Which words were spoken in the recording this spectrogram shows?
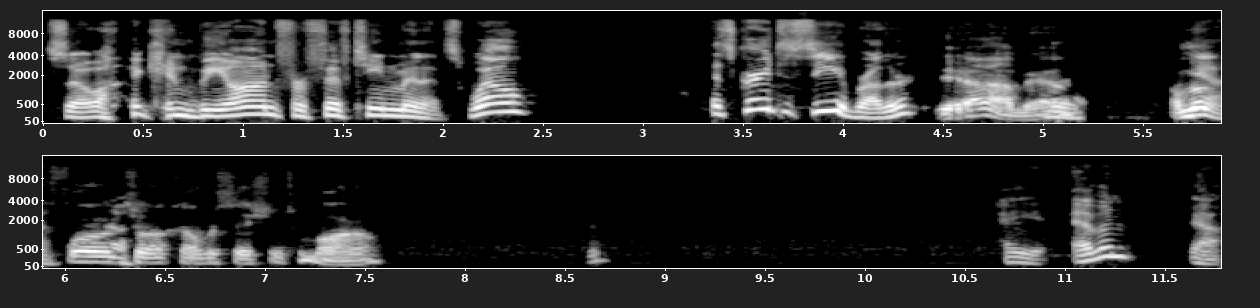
So I can be on for 15 minutes. Well, it's great to see you, brother. Yeah, man. I'm looking Yeah. forward to our conversation tomorrow. Hey, Evan. Yeah,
